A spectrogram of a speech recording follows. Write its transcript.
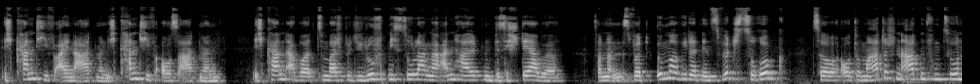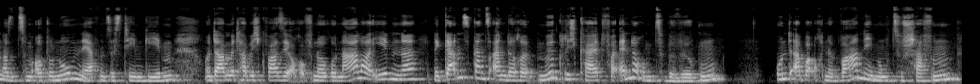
ich kann tief einatmen, ich kann tief ausatmen. Ich kann aber zum Beispiel die Luft nicht so lange anhalten, bis ich sterbe sondern es wird immer wieder den Switch zurück zur automatischen Atemfunktion, also zum autonomen Nervensystem geben. Und damit habe ich quasi auch auf neuronaler Ebene eine ganz, ganz andere Möglichkeit, Veränderungen zu bewirken und aber auch eine Wahrnehmung zu schaffen,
